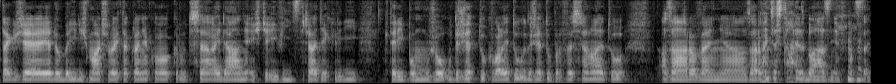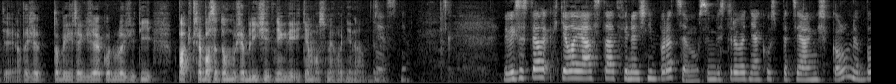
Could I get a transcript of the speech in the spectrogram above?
takže je dobrý, když má člověk takhle někoho kruce a ideálně ještě i víc třeba těch lidí, který pomůžou udržet tu kvalitu, udržet tu profesionalitu a zároveň, zároveň se z toho nezbláznit v podstatě. A takže to bych řekl, že jako důležitý, pak třeba se to může blížit někdy i těm 8 hodinám. Jasně. Kdybych se chtěla já stát finančním poradcem, musím vystudovat nějakou speciální školu nebo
